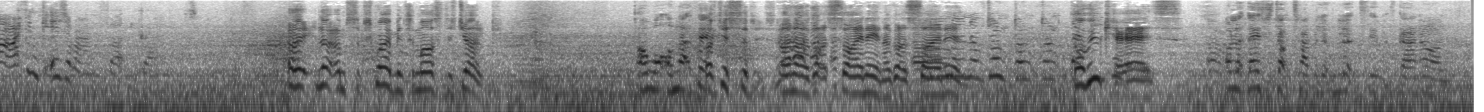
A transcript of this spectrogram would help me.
Oh, I think it is around 30 grand. Hey, look, I'm subscribing to Master's Joke. Oh, what on that thing? I've just. Sub- oh no, I've got to sign in. I've got to oh. sign no, in. no, no, don't, don't, don't. Oh, who cares? Oh look, they've stopped to have a little look, see what's going on.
